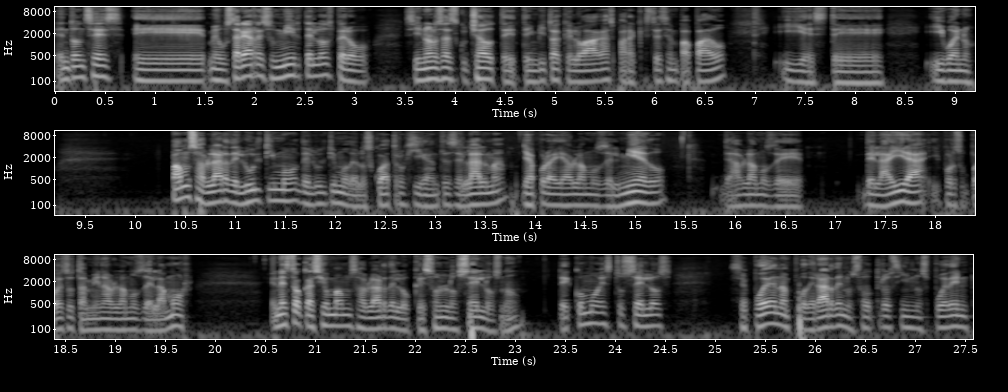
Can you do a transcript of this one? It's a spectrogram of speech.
Entonces, eh, me gustaría resumírtelos, pero si no los has escuchado, te, te invito a que lo hagas para que estés empapado. Y este, y bueno, Vamos a hablar del último, del último de los cuatro gigantes del alma. Ya por ahí hablamos del miedo, hablamos de, de la ira y por supuesto también hablamos del amor. En esta ocasión vamos a hablar de lo que son los celos, ¿no? De cómo estos celos se pueden apoderar de nosotros y nos pueden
